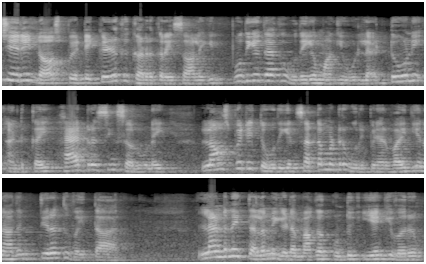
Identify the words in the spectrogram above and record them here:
புதுச்சேரி லாஸ்பேட்டை கிழக்கு கடற்கரை சாலையில் புதியதாக உதயமாகி உள்ள Toni and Guy hair dressing சலூனை லாஸ்பேட்டை தொகுதியின் சட்டமன்ற உறுப்பினர் வைத்தியநாதன் திறந்து வைத்தார். லண்டனை தலைமையிடமாக கொண்டு இயங்கி வரும்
